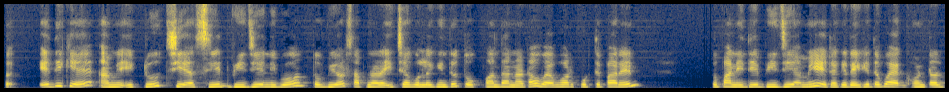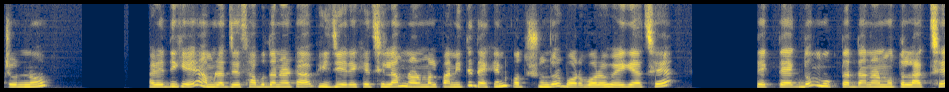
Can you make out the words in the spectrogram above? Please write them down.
তো এদিকে আমি একটু চিয়া সিড ভিজিয়ে নিব। তো ভিউয়ার্স আপনারা ইচ্ছা করলে কিন্তু তোকমা দানাটাও ব্যবহার করতে পারেন। তো পানি দিয়ে ভিজিয়ে আমি এটাকে রেখে দেবো এক ঘণ্টার জন্য। আর এদিকে আমরা যে সাবুদানাটা ভিজিয়ে রেখেছিলাম নর্মাল পানিতে, দেখেন কত সুন্দর বড় বড় হয়ে গেছে। দেখতে একদম মুক্তার দানার মতো লাগছে।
